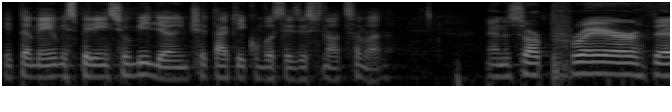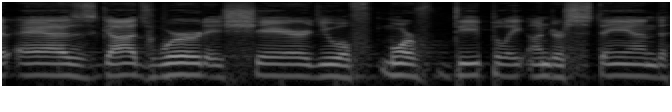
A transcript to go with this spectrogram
e também uma experiência humilhante estar aqui com vocês esse final de semana. And it's our prayer that as God's word is shared, you will more deeply understand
